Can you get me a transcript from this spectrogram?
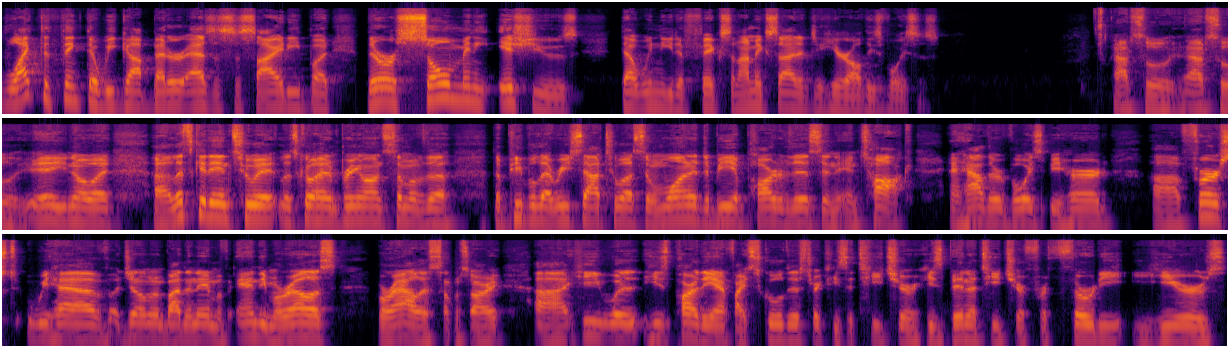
like to think that we got better as a society, but there are so many issues that we need to fix. And I'm excited to hear all these voices. Absolutely, absolutely. Yeah, you know what? Uh, let's get into it. Let's go ahead and bring on some of the the people that reached out to us and wanted to be a part of this and, and talk and have their voice be heard. Uh, first, we have a gentleman by the name of Andy Morales. Morales, I'm sorry. Uh, he was he's part of the Amphi School District. He's a teacher. He's been a teacher for 30 years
